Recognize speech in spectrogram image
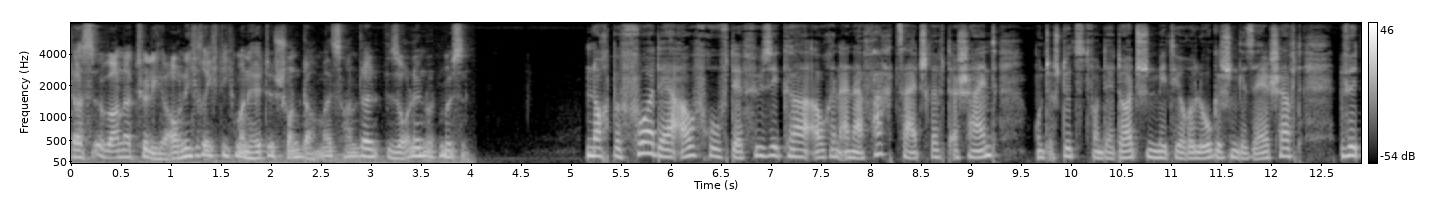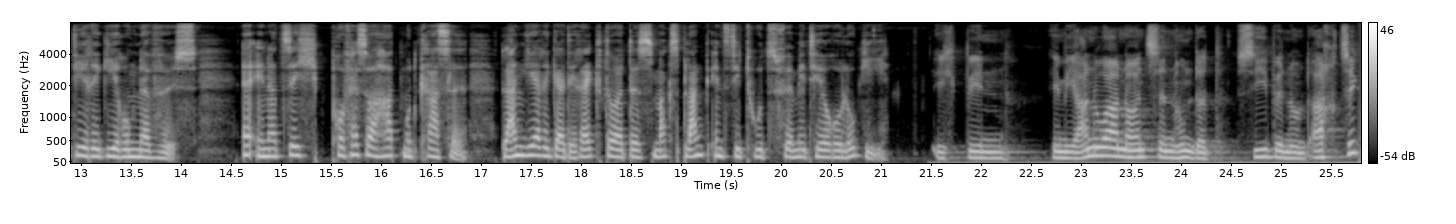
Das war natürlich auch nicht richtig. Man hätte schon damals handeln sollen und müssen. Noch bevor der Aufruf der Physiker auch in einer Fachzeitschrift erscheint, unterstützt von der Deutschen Meteorologischen Gesellschaft, wird die Regierung nervös. Erinnert sich Professor Hartmut Grassel, langjähriger Direktor des Max-Planck-Instituts für Meteorologie. Ich bin im Januar 1987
